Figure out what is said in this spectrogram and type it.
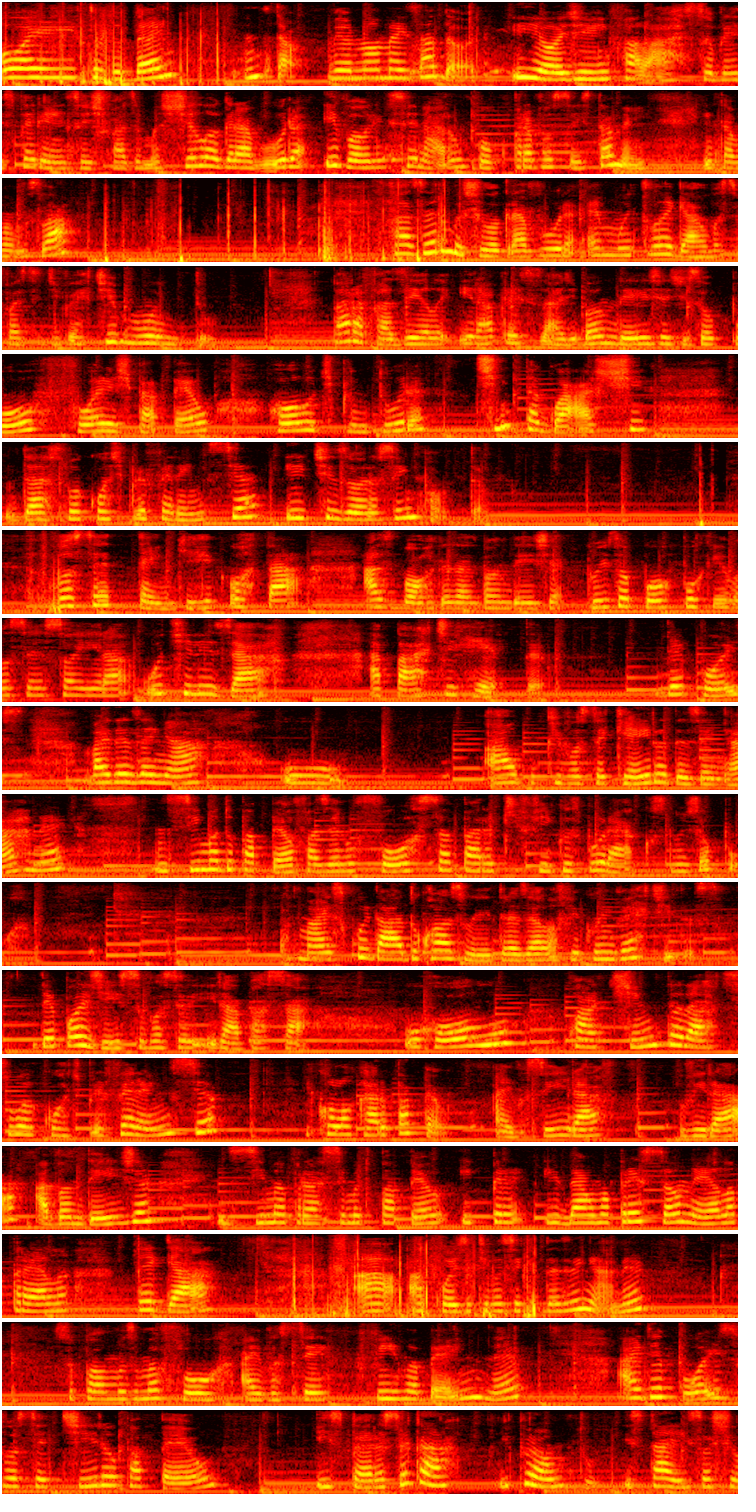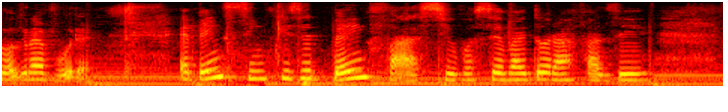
Oi, tudo bem? Então, meu nome é Isadora e hoje vim falar sobre a experiência de fazer uma xilogravura e vou ensinar um pouco para vocês também. Então vamos lá? Fazer uma xilogravura é muito legal, você vai se divertir muito. Para fazê-la, irá precisar de bandeja de isopor, folhas de papel, rolo de pintura, tinta guache da sua cor de preferência e tesoura sem ponta. Você tem que recortar as bordas das bandejas do isopor porque você só irá utilizar a parte reta. Depois vai desenhar o algo que você queira desenhar, né? Em cima do papel, fazendo força para que fiquem os buracos no isopor. Mas cuidado com as letras, elas ficam invertidas. Depois disso, você irá passar o rolo com a tinta da sua cor de preferência e colocar o papel. Aí você irá virar a bandeja em cima para cima do papel e, e dar uma pressão nela para ela pegar a, a coisa que você quer desenhar, né? Supomos uma flor, aí você firma bem, né? Aí depois você tira o papel e espera secar. E pronto, está aí sua xilogravura. É bem simples e bem fácil, você vai adorar fazer.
